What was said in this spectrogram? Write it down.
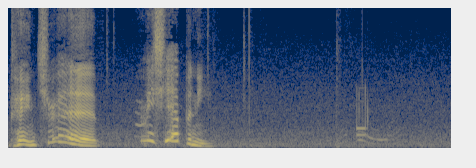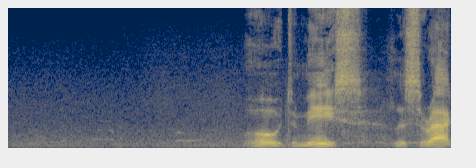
Pain trip. Miss Yepany. Oh, Demise. Lissarak.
